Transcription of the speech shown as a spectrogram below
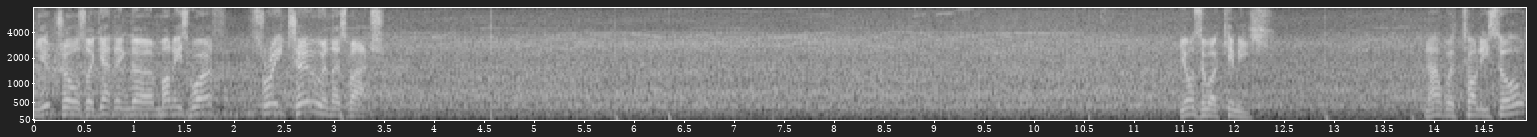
Neutrals are getting their money's worth. 3-2 in this match. Joshua Kimmich. Now with Tolisso.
